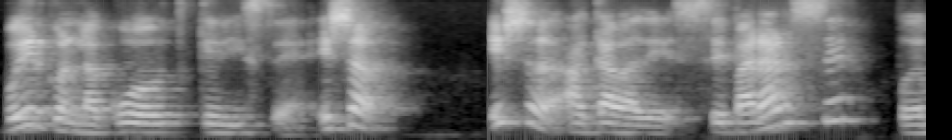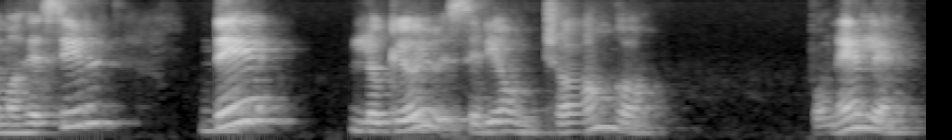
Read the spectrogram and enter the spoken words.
Voy a ir con la quote que dice, ella, ella acaba de separarse, podemos decir, de lo que hoy sería un chongo, ponele.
